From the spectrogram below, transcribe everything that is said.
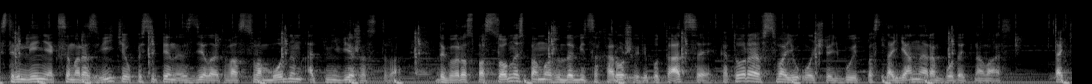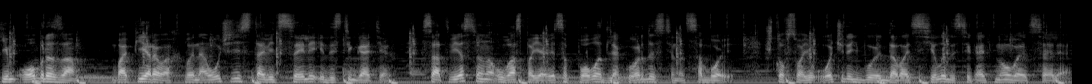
Стремление к саморазвитию постепенно сделает вас свободным от невежества. Договороспособность поможет добиться хорошей репутации, которая в свою очередь будет постоянно работать на вас. Таким образом, во-первых, вы научитесь ставить цели и достигать их. Соответственно, у вас появится повод для гордости над собой, что в свою очередь будет давать силы достигать новые цели.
